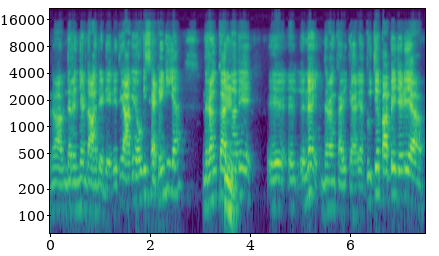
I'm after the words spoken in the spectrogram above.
ਨਰਿੰਜਨ ਦਾਸ ਦੇ ਡੇਰੇ ਤੇ ਆ ਕੇ ਉਹ ਵੀ ਸੈਟਿੰਗ ਹੀ ਆ। ਨਿਰੰਕਾਰੀਆਂ ਦੇ ਨਹੀਂ ਨਿਰੰਕਾਰੀ ਕਹਿ ਰਿਹਾ। ਦੂਜੇ ਬਾਬੇ ਜਿਹੜੇ ਆ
